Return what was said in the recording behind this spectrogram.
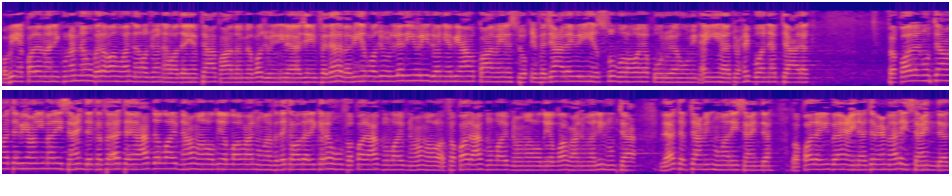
وبه قال مالك أنه بلغه أن رجلا أراد أن يبتاع طعاما من رجل إلى أجل فذهب به الرجل الذي يريد أن يبيعه الطعام إلى السوق فجعل يريه الصبر ويقول له من أيها تحب أن أبتاع لك؟ فقال المبتاع أتبعني ما ليس عندك؟ فأتى يا عبد الله بن عمر رضي الله عنهما فذكر ذلك له فقال عبد الله بن عمر فقال عبد الله بن عمر رضي الله عنهما للمبتاع لا تبتع منه ما ليس عنده. وقال للبائع لا تبع ما ليس عندك.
